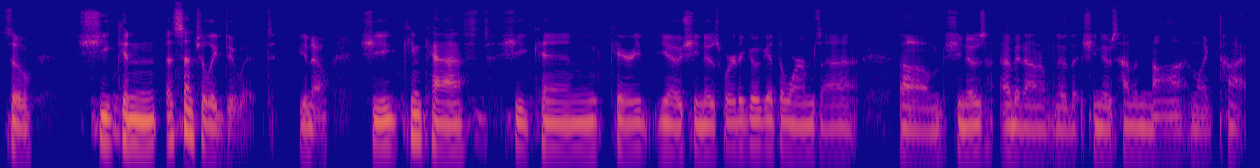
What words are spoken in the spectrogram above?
So she can essentially do it. You know, she can cast, she can carry, you know, she knows where to go get the worms at. Um, she knows, I mean, I don't know that she knows how to knot and like tie,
